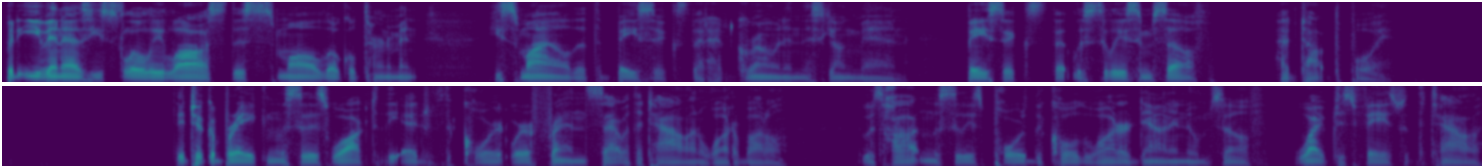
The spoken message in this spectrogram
But even as he slowly lost this small local tournament, he smiled at the basics that had grown in this young man, basics that Lucilius himself had taught the boy. They took a break, and Lucilius walked to the edge of the court where a friend sat with a towel and a water bottle. It was hot, and Lucilius poured the cold water down into himself, wiped his face with the towel,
